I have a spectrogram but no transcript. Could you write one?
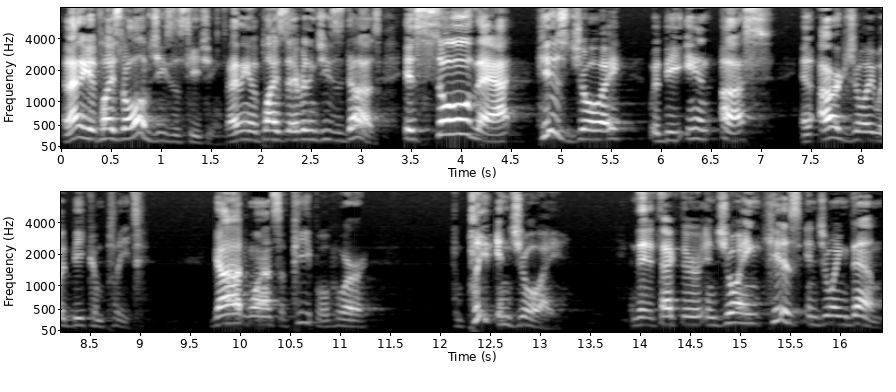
and I think it applies to all of Jesus' teachings. I think it applies to everything Jesus does, is so that his joy would be in us and our joy would be complete. God wants a people who are complete in joy. And they, in fact, they're enjoying His enjoying them.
